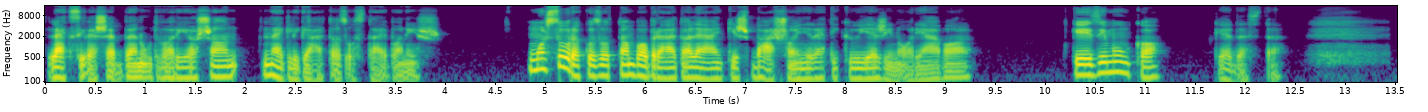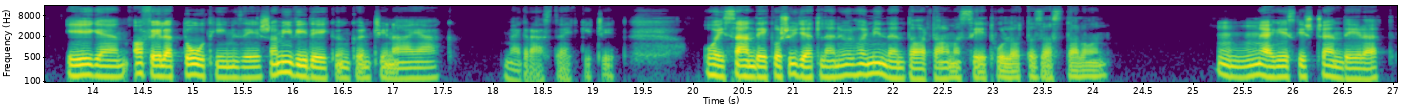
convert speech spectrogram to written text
Legszívesebben udvariasan negligálta az osztályban is. Most szórakozottan babrált a leány kis bársony retikője zsinórjával. Kézi munka? kérdezte. Igen, aféle tóthímzés, a mi vidékünkön csinálják megrázta egy kicsit. Oly szándékos ügyetlenül, hogy minden tartalma széthullott az asztalon. Hmm, egész kis csendélet,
